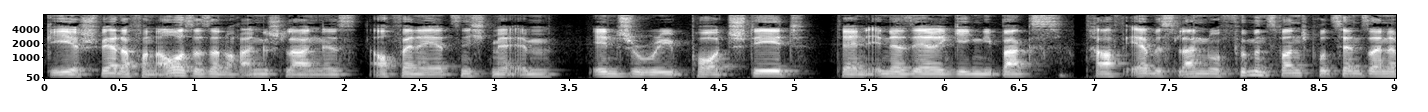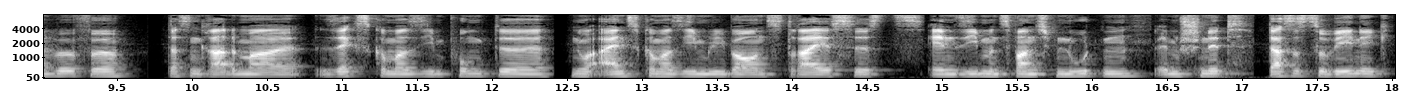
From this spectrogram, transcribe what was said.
gehe schwer davon aus, dass er noch angeschlagen ist, auch wenn er jetzt nicht mehr im Injury Report steht. Denn in der Serie gegen die Bucks traf er bislang nur 25% seiner Würfe. Das sind gerade mal 6,7 Punkte, nur 1,7 Rebounds, 3 Assists in 27 Minuten im Schnitt. Das ist zu wenig.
